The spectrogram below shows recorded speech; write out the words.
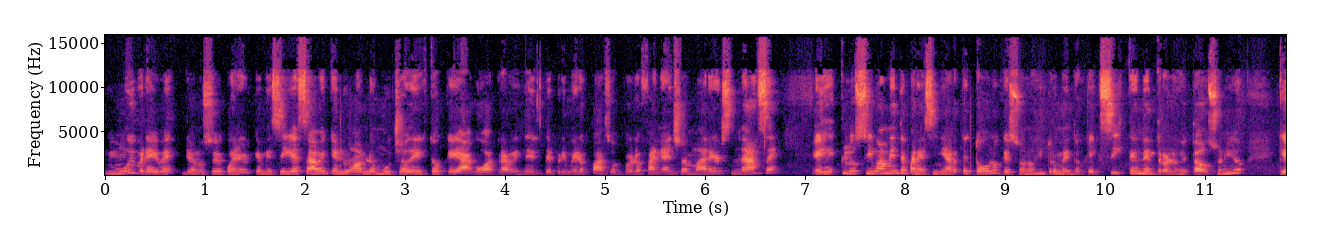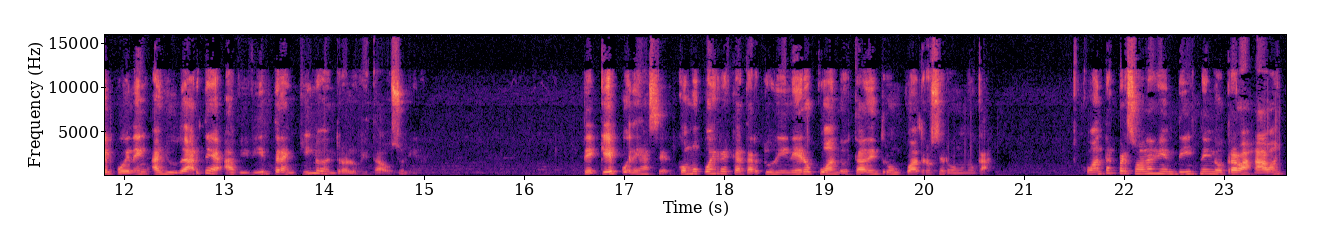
muy breve. Yo no soy, bueno, el que me sigue sabe que no hablo mucho de esto que hago a través de, de primeros pasos, pero Financial Matters nace es exclusivamente para enseñarte todo lo que son los instrumentos que existen dentro de los Estados Unidos que pueden ayudarte a vivir tranquilo dentro de los Estados Unidos. ¿De qué puedes hacer? ¿Cómo puedes rescatar tu dinero cuando está dentro de un 401k? ¿Cuántas personas en Disney no trabajaban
